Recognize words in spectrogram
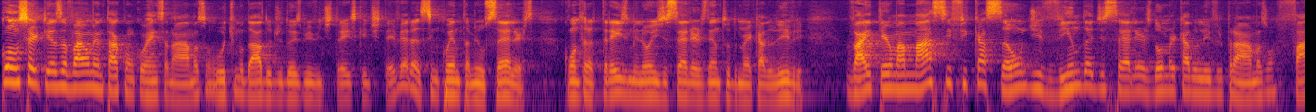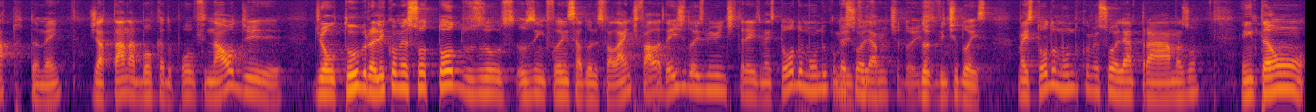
Com certeza vai aumentar a concorrência na Amazon. O último dado de 2023 que a gente teve era 50 mil sellers contra 3 milhões de sellers dentro do Mercado Livre. Vai ter uma massificação de vinda de sellers do Mercado Livre para a Amazon, fato também. Já está na boca do povo. Final de, de outubro ali começou todos os, os influenciadores a falar. A gente fala desde 2023, mas todo mundo começou Desde a olhar 2022. do- 22. Mas todo mundo começou a olhar para a Amazon. Então,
